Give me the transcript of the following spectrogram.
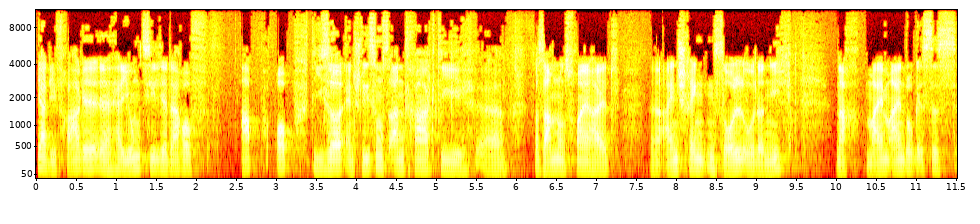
Ja, die Frage, äh, Herr Jung, zielt ja darauf ab, ob dieser Entschließungsantrag die äh, Versammlungsfreiheit äh, einschränken soll oder nicht. Nach meinem Eindruck ist es,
